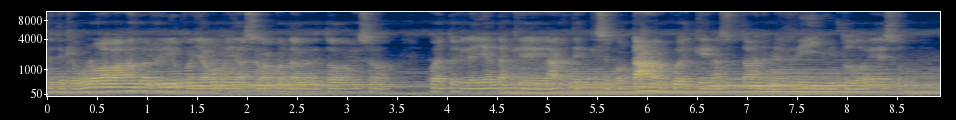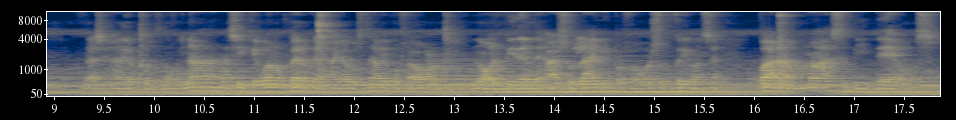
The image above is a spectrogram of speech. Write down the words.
desde que uno va bajando al río, pues ya uno ya se va acordando de todos esos cuentos y leyendas que antes que se contaban, pues que asustaban en el río y todo eso. Gracias a Dios pues no vi nada, así que bueno, espero que les haya gustado y por favor no olviden dejar su like y por favor suscríbanse para más videos.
